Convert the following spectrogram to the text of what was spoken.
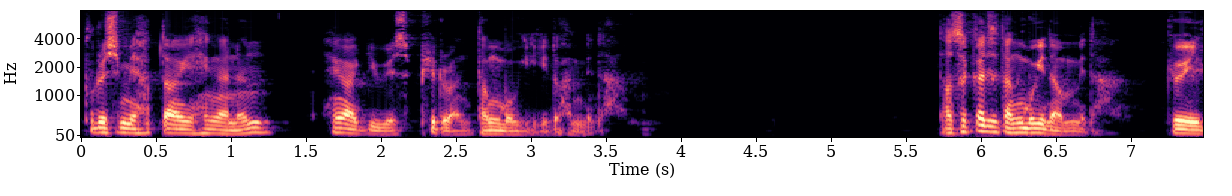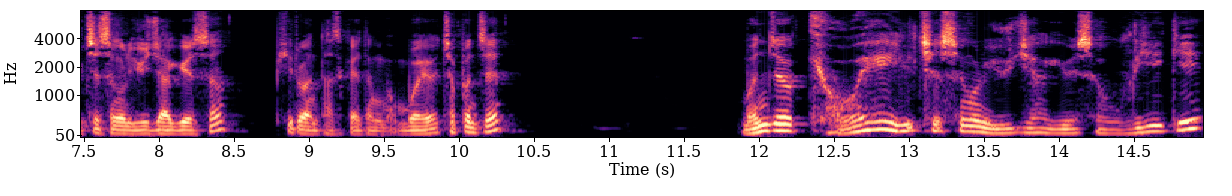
부르심에 합당하게 행하는 행하기 위해서 필요한 덕목이기도 합니다. 다섯 가지 덕목이 나옵니다. 교회 일체성을 유지하기 위해서 필요한 다섯 가지 덕목 뭐예요? 첫 번째, 먼저 교회의 일체성을 유지하기 위해서 우리에게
